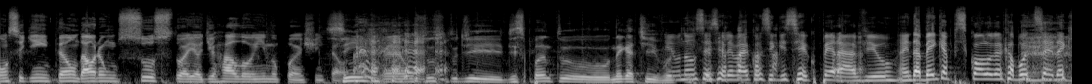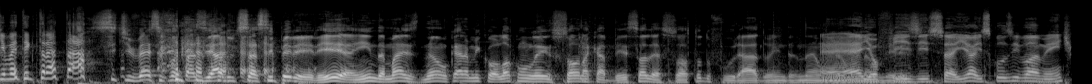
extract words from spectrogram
Consegui, então, dar um susto aí, ó, de Halloween no Pancho, então. Sim, é um susto de, de espanto negativo. Eu aqui. não sei se ele vai conseguir se recuperar, viu? Ainda bem que a psicóloga acabou de sair daqui, vai ter que tratar. Se tivesse fantasiado de Saci Pererê ainda, mas não, o cara me coloca um lençol na cabeça, olha só, todo furado ainda, não. É, e eu mesmo. fiz isso aí, ó, exclusivamente,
